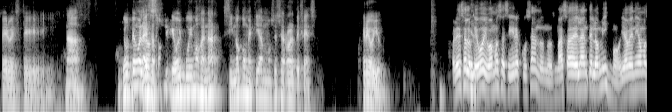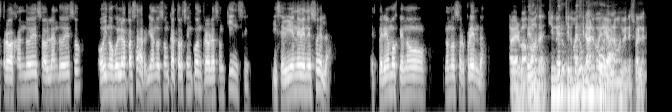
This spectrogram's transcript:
Pero este, nada. Yo tengo la sensación de que hoy pudimos ganar si no cometíamos ese error de defensa. Creo yo. Por eso a lo que voy, vamos a seguir excusándonos. Más adelante lo mismo. Ya veníamos trabajando eso, hablando de eso. Hoy nos vuelve a pasar. Ya no son 14 en contra, ahora son 15. Y se viene Venezuela. Esperemos que no, no nos sorprenda. A ver, va- Perú- vamos a. Chino va a decir algo y hablamos de Venezuela.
